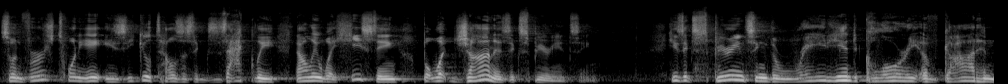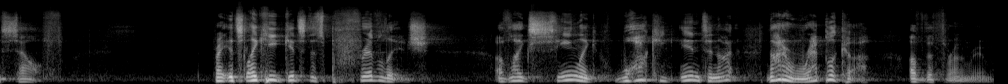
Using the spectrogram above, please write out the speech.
So in verse 28, Ezekiel tells us exactly not only what he's seeing, but what John is experiencing. He's experiencing the radiant glory of God Himself. Right? It's like he gets this privilege of like seeing, like walking into not, not a replica of the throne room,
